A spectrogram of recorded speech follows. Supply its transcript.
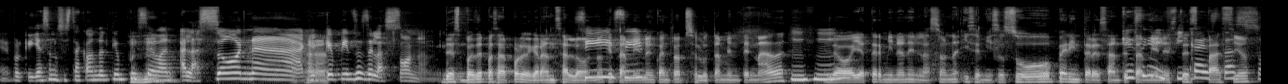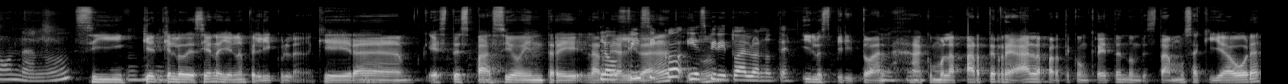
eh, porque ya se nos está acabando el tiempo y se van a la zona. ¿Qué, piensas de la zona? Después de pasar por el gran salón, que también no encuentra absolutamente nada, luego ya terminan en la zona y se me hizo súper interesante también este espacio. Esta zona, ¿no? Sí, que, lo decían ahí en la película, que era este espacio entre la realidad. Lo físico y espiritual, lo anoté. Y lo espiritual, como la parte real, la parte concreta en donde estamos aquí y ahora,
